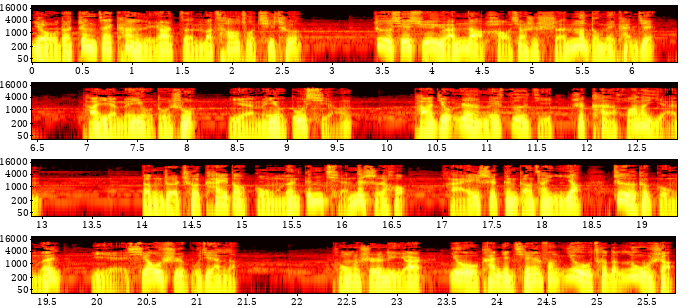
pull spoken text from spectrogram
有的正在看李二怎么操作汽车。这些学员呢，好像是什么都没看见，他也没有多说，也没有多想，他就认为自己是看花了眼。等这车开到拱门跟前的时候，还是跟刚才一样，这个拱门也消失不见了。同时，李二又看见前方右侧的路上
